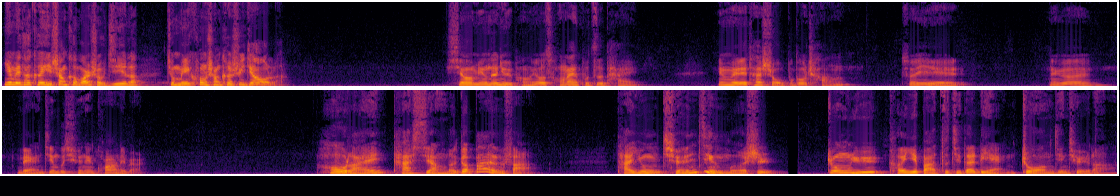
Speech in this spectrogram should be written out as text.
因为他可以上课玩手机了，就没空上课睡觉了。小明的女朋友从来不自拍，因为他手不够长，所以那个脸进不去那框里边。后来他想了个办法，他用全景模式，终于可以把自己的脸装进去了。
